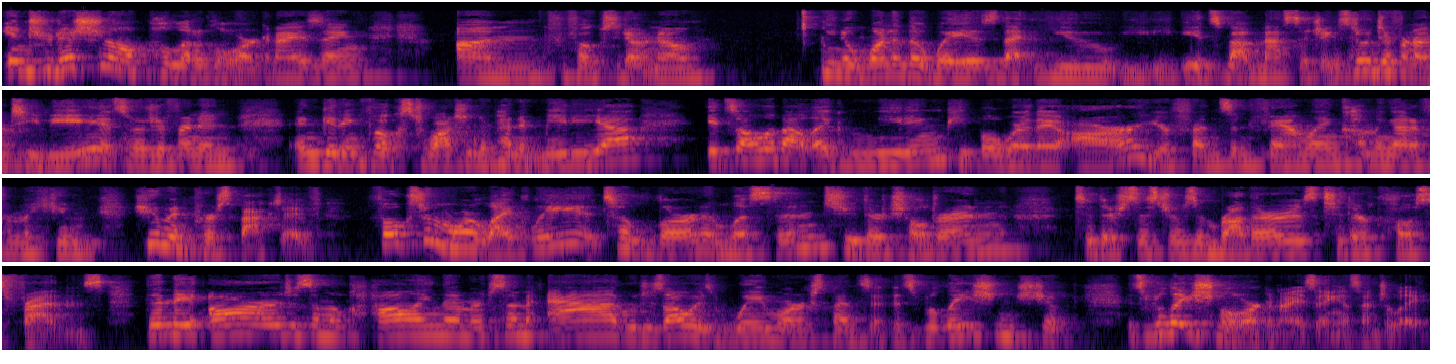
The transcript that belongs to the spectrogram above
in traditional political organizing, um, for folks who don't know, you know one of the ways that you it's about messaging. It's no different on tv it's no different in in getting folks to watch independent media. It's all about like meeting people where they are your friends and family and coming at it from a hum, human perspective folks are more likely to learn and listen to their children, to their sisters and brothers, to their close friends than they are to someone calling them or some ad, which is always way more expensive. It's relationship, it's relational organizing essentially.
